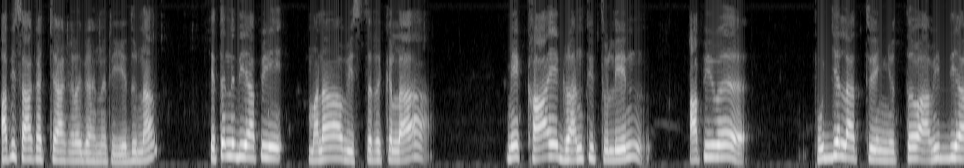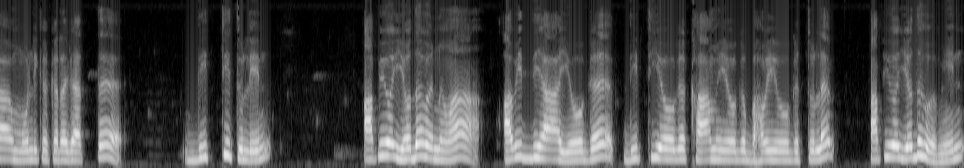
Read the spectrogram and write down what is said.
අපි සාකච්ඡා කරගන්නට යෙදුනා. එතනදී අපි මනාව විස්තර කළා මේ කාය ග්‍රන්ථි තුලින් අපිව පුජ්‍යලත්වයෙන් යුක්තව අවිද්‍යාව මූලික කරගත්ත දිට්ටි තුලින් අපිව යොදවනවා අවිද්‍යා යෝග, ditthi යෝග, කාම යෝග, භව යෝග තුල අපිව යොදවමින්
